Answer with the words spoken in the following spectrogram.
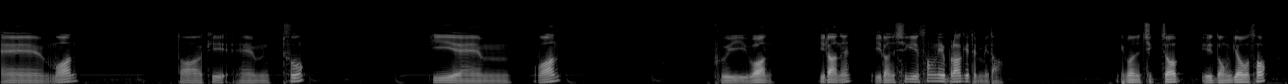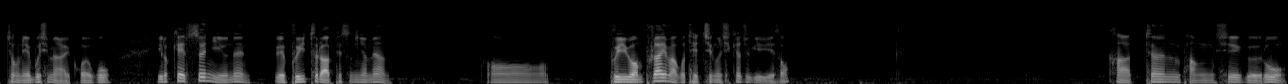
m1 더하기 m2 2m1 v1 이라는 이런 식이 성립을 하게 됩니다. 이거는 직접 이 넘겨서 정리해 보시면 알 거고 이렇게 쓴 이유는 왜 v2를 앞에 썼냐면 어, v1 프라임하고 대칭을 시켜주기 위해서 같은 방식으로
